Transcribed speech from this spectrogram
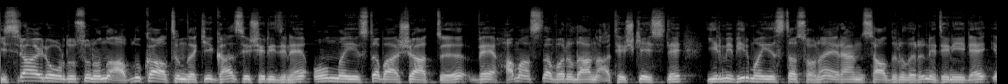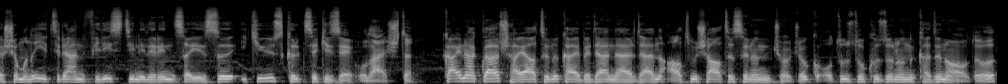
İsrail ordusunun abluka altındaki Gazze şeridine 10 Mayıs'ta başlattığı ve Hamas'la varılan ateşkesle 21 Mayıs'ta sona eren saldırıları nedeniyle yaşamını yitiren Filistinlilerin sayısı 248'e ulaştı. Kaynaklar hayatını kaybedenlerden 66'sının çocuk, 39'unun kadın olduğu,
